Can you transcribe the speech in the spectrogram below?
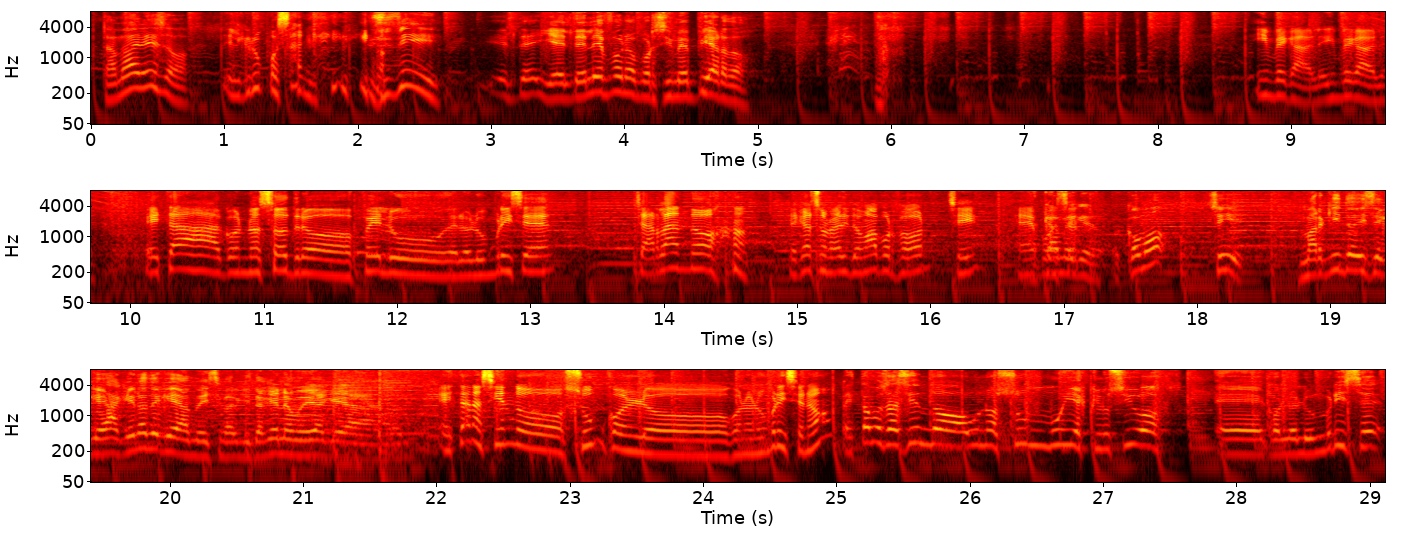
¿Está mal eso? El grupo sanguíneo. Sí. Y el, y el teléfono por si me pierdo. Impecable, impecable. Está con nosotros Pelu de los Lumbrices, charlando. ¿Te quedas un ratito más, por favor? Sí. Eh, Acá me quedo. ¿Cómo? Sí. Marquito dice que, ah, que no te quedas, me dice Marquito, que no me voy a quedar. Están haciendo Zoom con, lo, con los Lumbrices, ¿no? Estamos haciendo unos Zoom muy exclusivos eh, con los lumbrices.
